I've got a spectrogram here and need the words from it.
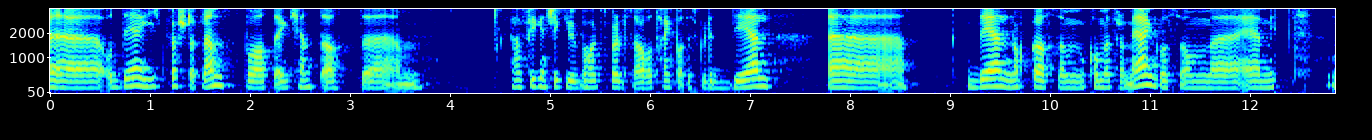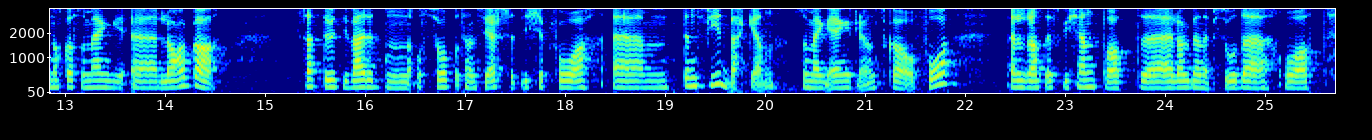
Eh, og det gikk først og fremst på at jeg kjente at jeg fikk en skikkelig ubehagsfølelse av å tenke på at jeg skulle dele dele noe som kommer fra meg, og som er mitt, noe som jeg eh, lager sette ut i verden, og så potensielt sett ikke få um, den feedbacken som jeg egentlig ønska å få. Eller at jeg skulle kjenne på at uh, jeg lagde en episode, og at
